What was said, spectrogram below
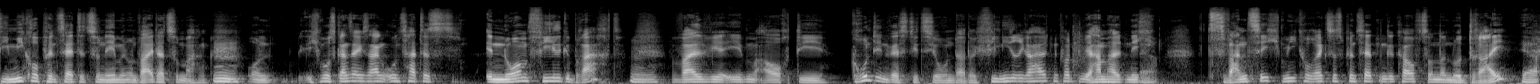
die Mikropinzette zu nehmen und weiterzumachen. Mhm. Und ich muss ganz ehrlich sagen, uns hat es enorm viel gebracht, mhm. weil wir eben auch die Grundinvestitionen dadurch viel niedriger halten konnten. Wir haben halt nicht ja. 20 Mikrorexis-Pinzetten gekauft, sondern nur drei. Ja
